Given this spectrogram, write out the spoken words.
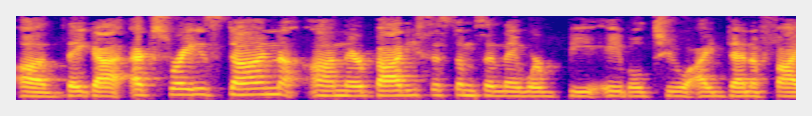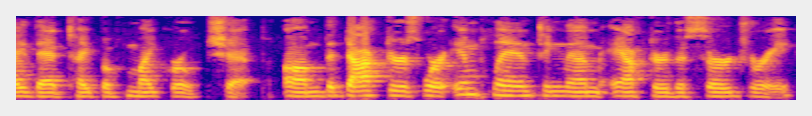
Uh, they got x-rays done on their body systems and they were be able to identify that type of microchip. Um, the doctors were implanting them after the surgery.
